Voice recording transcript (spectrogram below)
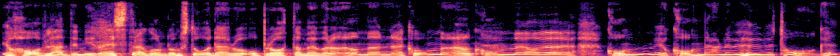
Jaha, Vladimir och Estragon, de står där och, och pratar med varandra. Ja, men när kommer han? Kommer, eh, kommer, han överhuvudtaget?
